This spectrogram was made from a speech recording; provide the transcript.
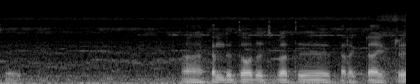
சரி. கல் தோத வச்சு பார்த்து கரெக்டாகிட்டு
